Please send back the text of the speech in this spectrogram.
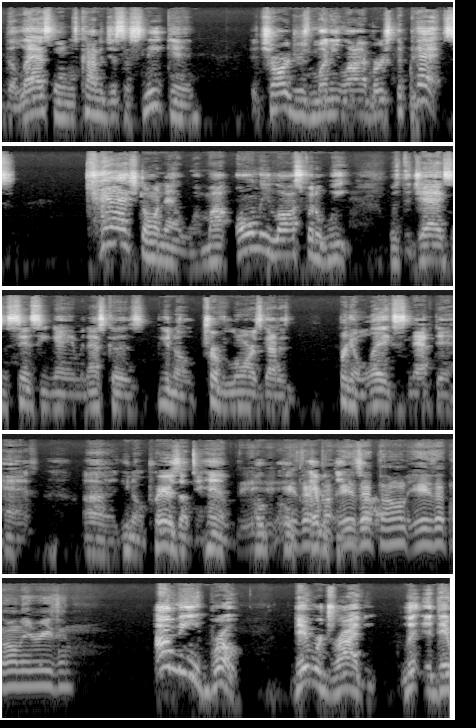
the last one was kind of just a sneak in. The Chargers money line versus the Pats. Cashed on that one. My only loss for the week was the Jags and Cincy game, and that's because you know Trevor Lawrence got his freaking legs snapped in half. Uh, you know, prayers up to him. Hope, hope Is that, everything the, is is that the only? Is that the only reason? I mean, bro, they were driving. They is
